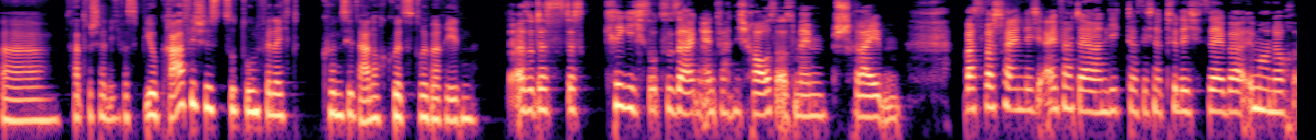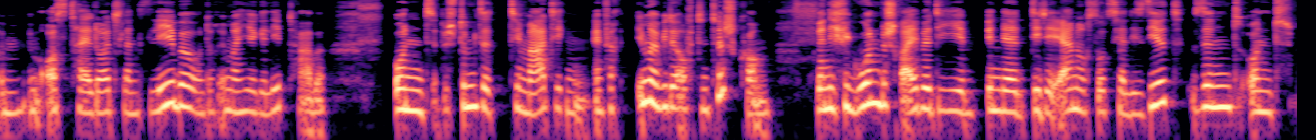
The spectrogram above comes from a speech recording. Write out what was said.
äh, hat wahrscheinlich was Biografisches zu tun. Vielleicht können Sie da noch kurz drüber reden. Also das, das kriege ich sozusagen einfach nicht raus aus meinem Schreiben. Was wahrscheinlich einfach daran liegt, dass ich natürlich selber immer noch im, im Ostteil Deutschlands lebe und auch immer hier gelebt habe und bestimmte Thematiken einfach immer wieder auf den Tisch kommen. Wenn ich Figuren beschreibe, die in der DDR noch sozialisiert sind und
